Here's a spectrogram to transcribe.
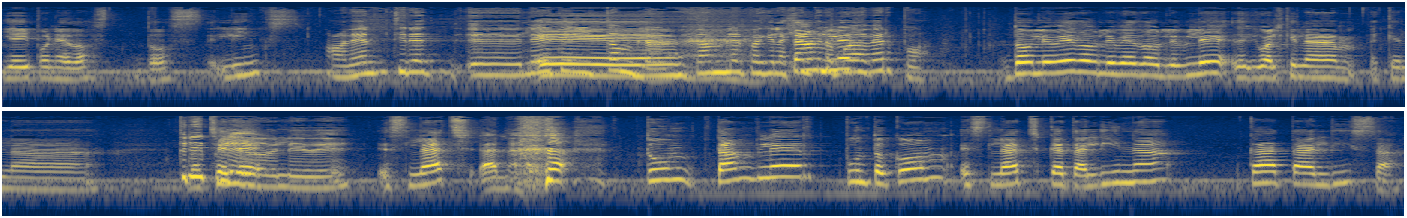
Y ahí pone dos, dos links. A ver, tira, eh, léete Eh, el Tumblr. Tumblr para que la gente lo Tumblr. pueda ver, po. www, igual que la... Que la www. slash Ana, tum- tumblr.com slash Catalina Cataliza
